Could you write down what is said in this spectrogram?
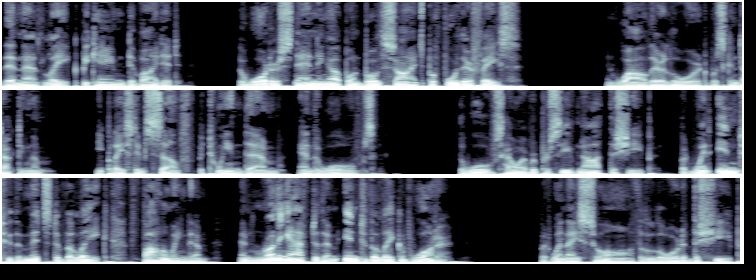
Then that lake became divided, the water standing up on both sides before their face. And while their lord was conducting them, he placed himself between them and the wolves. The wolves, however, perceived not the sheep, but went into the midst of the lake, following them, and running after them into the lake of water. But when they saw the Lord of the sheep,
